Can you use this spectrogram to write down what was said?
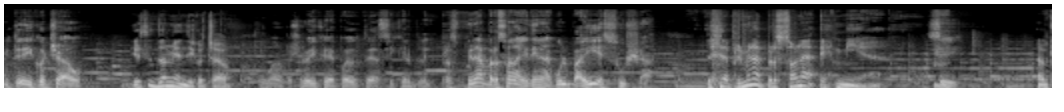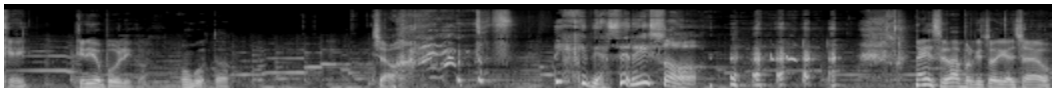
y usted dijo chau. Y usted también dijo chao. Y bueno, pues yo lo dije después de usted, así que la primera persona que tiene la culpa ahí es suya. La primera persona es mía. Sí, Ok, querido público, un gusto. chao. ¡Deje de hacer eso! Nadie se va porque yo diga chao,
